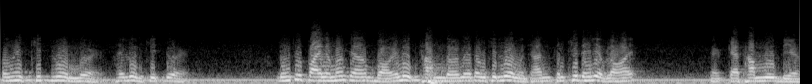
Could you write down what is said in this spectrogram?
ต้องให้คิดร่วมด้วย ให้ร่วมคิดด้วย โดยทั่วไปเรามักจะบอกให้ลูกทำโดยไม่ต้องคิดร่วมกับฉันฉันคิดให้เรียบร้อยแกทำนิดเดียว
